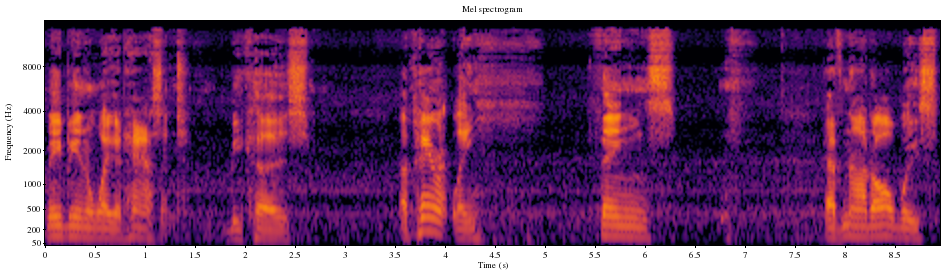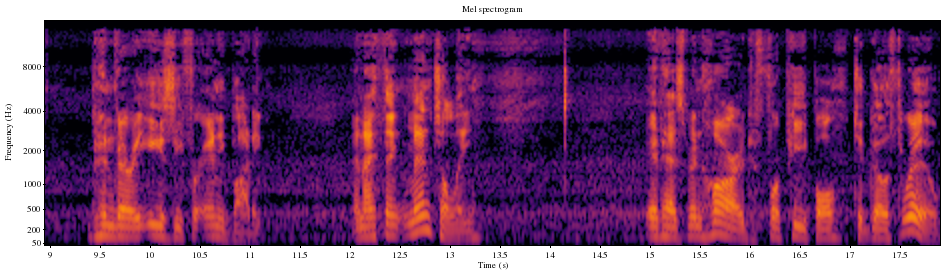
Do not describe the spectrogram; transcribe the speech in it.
Maybe in a way it hasn't, because apparently things have not always been very easy for anybody. And I think mentally it has been hard for people to go through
